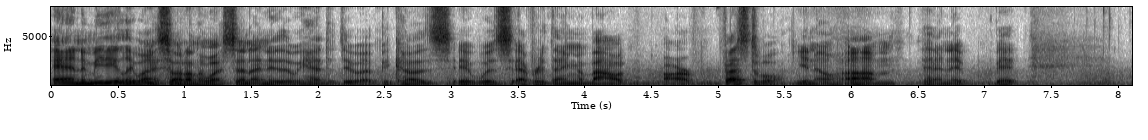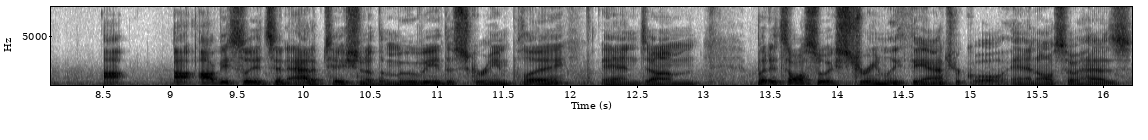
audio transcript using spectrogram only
And immediately when I saw it on the West End, I knew that we had to do it because it was everything about our festival, you know. Um, and it, it uh, obviously, it's an adaptation of the movie, the screenplay, and um, but it's also extremely theatrical and also has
